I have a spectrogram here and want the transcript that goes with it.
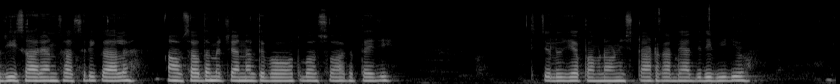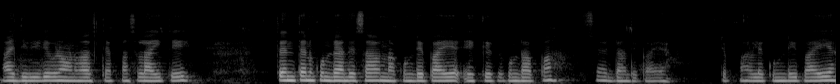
ਜੀ ਸਾਰਿਆਂ ਨੂੰ, ਸਤਿ ਸ੍ਰੀ ਅਕਾਲ। ਆਪ ਸਭ ਦਾ ਮੇਰੇ ਚੈਨਲ ਤੇ ਬਹੁਤ ਬਹੁਤ ਸਵਾਗਤ ਹੈ ਜੀ। ਤੇ ਚਲੋ ਜੀ, ਆਪਾਂ ਬਣਾਉਣੀ ਸਟਾਰਟ ਕਰਦੇ ਹਾਂ ਅੱਜ ਦੀ ਵੀਡੀਓ ਅੱਜ ਦੀ ਵੀਡੀਓ ਬਣਾਉਣ ਵਾਸਤੇ ਆਪਾਂ ਸਲਾਈ ਤੇ ਤਿੰਨ ਤਿੰਨ ਕੁੰਡਿਆਂ ਦੇ ਹਿਸਾਬ ਨਾਲ ਕੁੰਡੇ ਪਾਏ ਆ। ਇੱਕ ਇੱਕ ਕੁੰਡਾ ਆਪਾਂ ਸਾਈਡਾਂ ਤੇ ਪਾਇਆ। ਤੇ ਆਪਾਂ ਹਲੇ ਕੁੰਡੇ ਪਾਏ ਆ।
